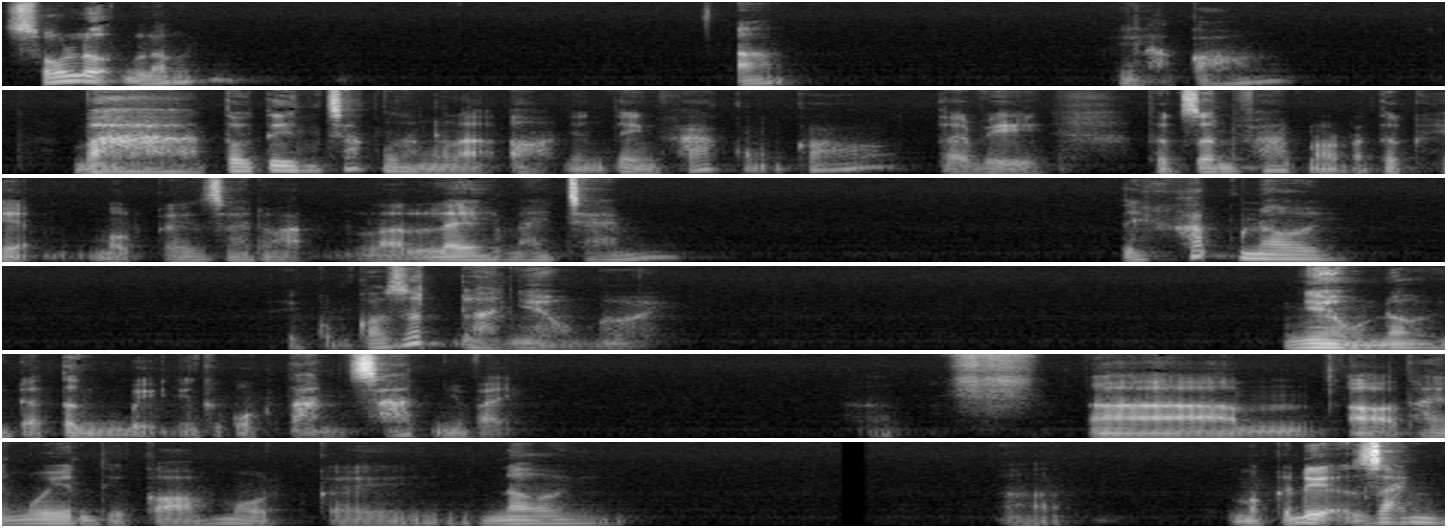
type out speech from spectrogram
số lượng lớn đó thì là có. Và tôi tin chắc rằng là ở những tỉnh khác cũng có tại vì thực dân pháp nó đã thực hiện một cái giai đoạn là lê máy chém. Đi khắp nơi thì cũng có rất là nhiều người. Nhiều nơi đã từng bị những cái cuộc tàn sát như vậy. À, ở thái nguyên thì có một cái nơi à, một cái địa danh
